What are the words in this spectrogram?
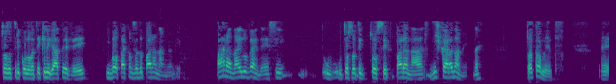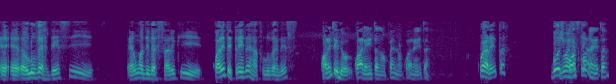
todo tricolor vai ter que ligar a TV e botar a camisa do Paraná, meu amigo. Paraná e Luverdense, o, o torcedor tem que torcer pro Paraná descaradamente, né? Totalmente. É, é, é, é, o Luverdense é um adversário que. 43, né, Rafa? O Luverdense? 42. 40, não, perdão, 40. 40? Boa Esporte. 40.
